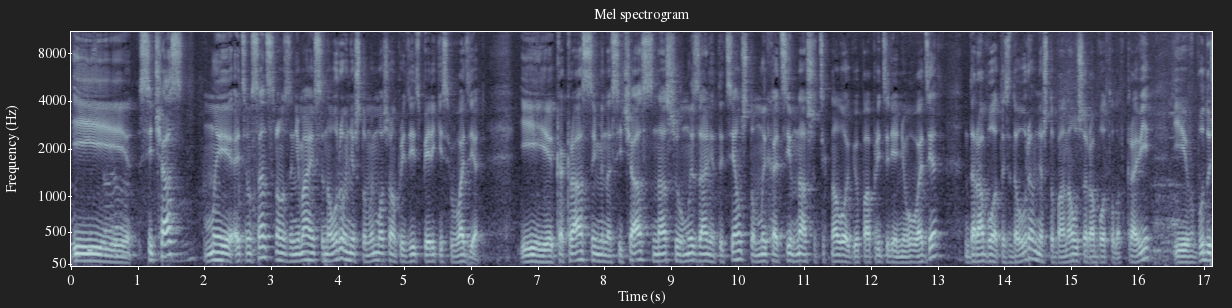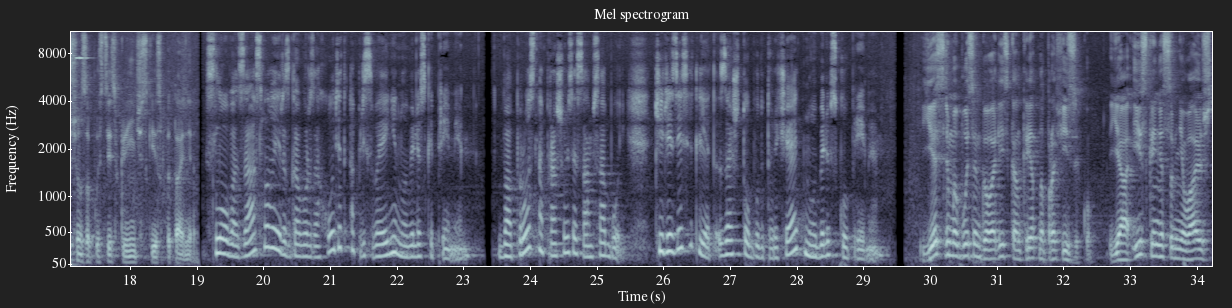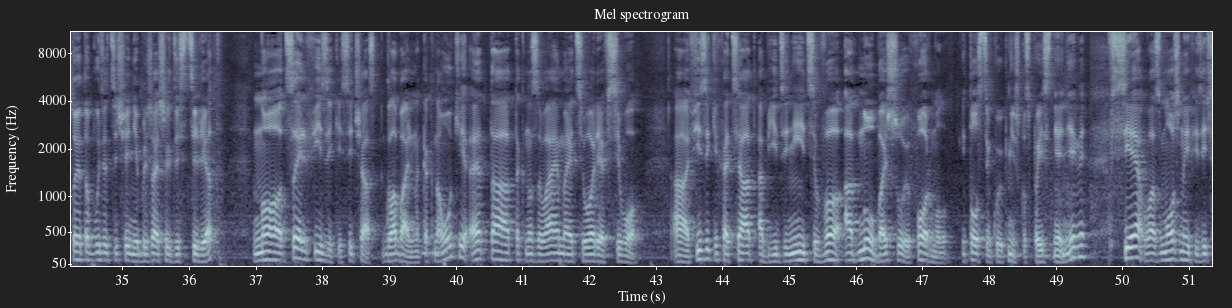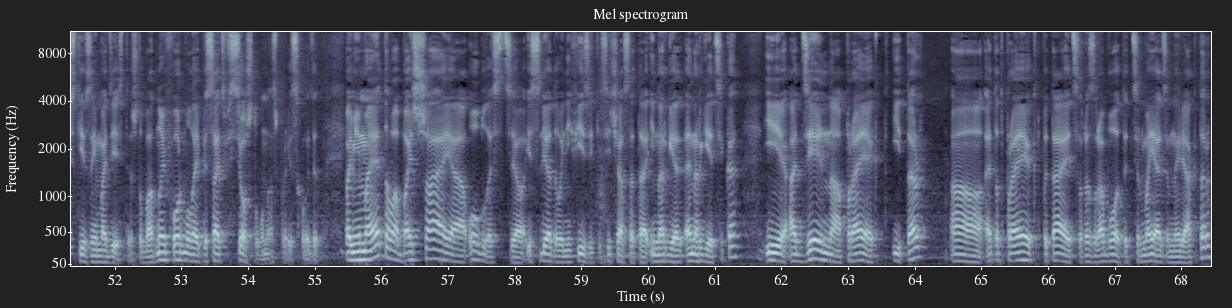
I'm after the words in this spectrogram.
И сейчас мы этим сенсором занимаемся на уровне, что мы можем определить перекись в воде. И как раз именно сейчас наши умы заняты тем, что мы хотим нашу технологию по определению в воде доработать до уровня, чтобы она уже работала в крови и в будущем запустить в клинические испытания. Слово за слово и разговор заходит о присвоении Нобелевской премии. Вопрос напрашивается сам собой. Через 10 лет за что будут вручать Нобелевскую премию? Если мы будем говорить конкретно про физику, я искренне сомневаюсь, что это будет в течение ближайших 10 лет – но цель физики сейчас глобально как науки – это так называемая теория всего. А, физики хотят объединить в одну большую формулу и толстенькую книжку с пояснениями все возможные физические взаимодействия, чтобы одной формулой описать все, что у нас происходит. Помимо этого, большая область э, исследований физики сейчас это энергетика, и отдельно проект а, этот проект пытается разработать термоядерный реактор.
